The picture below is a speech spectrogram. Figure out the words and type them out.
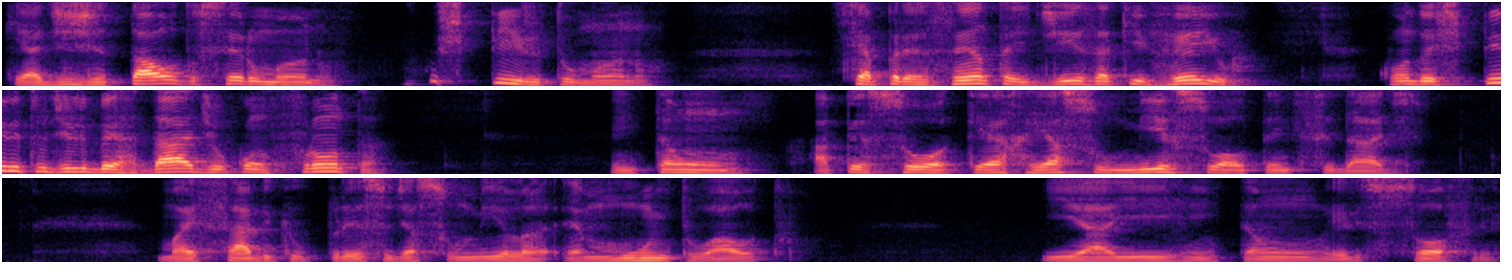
que é a digital do ser humano, o espírito humano, se apresenta e diz a que veio, quando o espírito de liberdade o confronta, então a pessoa quer reassumir sua autenticidade, mas sabe que o preço de assumi-la é muito alto. E aí então ele sofre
